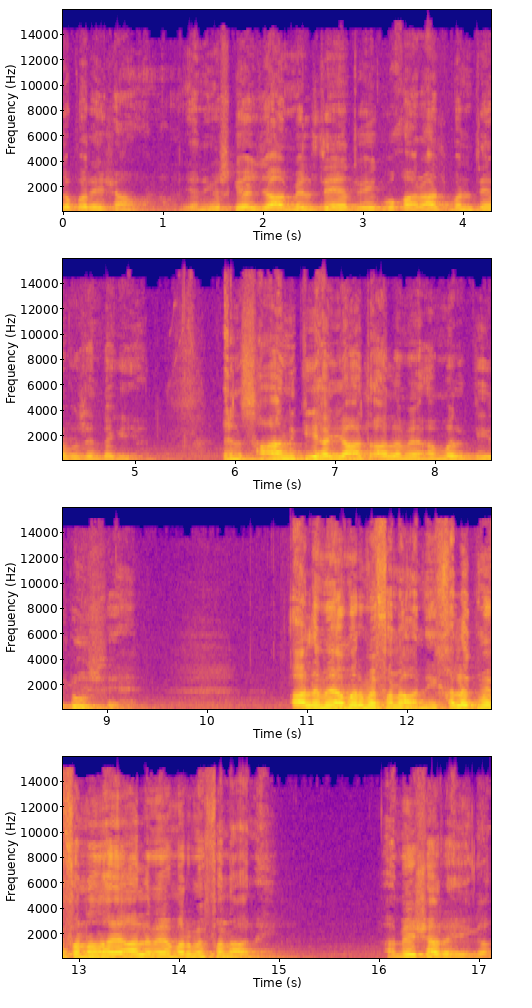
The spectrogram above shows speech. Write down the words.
کا پریشان ہونا۔ یعنی اس کے اجزاء ملتے ہیں تو ایک بخارات بنتے ہیں، وہ زندگی ہے۔ انسان کی حیات عالم امر کی روح سے ہے۔ عالم امر میں فنا نہیں، خلق میں فنا ہے، عالم امر میں فنا نہیں۔ ہمیشہ رہے گا۔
